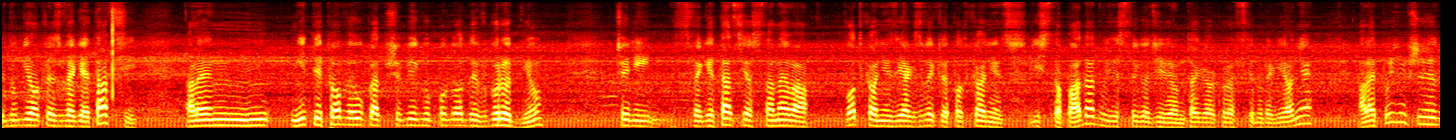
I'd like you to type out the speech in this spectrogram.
e, długi okres wegetacji, ale nietypowy układ przebiegu pogody w grudniu, czyli wegetacja stanęła pod koniec, jak zwykle pod koniec listopada, 29 akurat w tym regionie, ale później przyszedł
